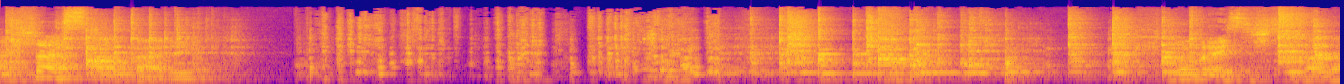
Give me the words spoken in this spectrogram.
Așa stat are el. Nu vrei să știi, ba da.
